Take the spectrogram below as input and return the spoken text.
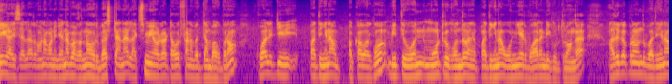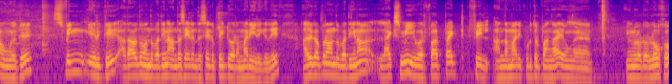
ஏ காய்ஸ் எல்லாரும் வணக்கம். உனக்கு என்ன பார்க்குறோம் ஒரு பெஸ்ட்டான லக்ஷ்மியோட டவர் ஃபேனை பற்றி தான் பார்க்க போகிறோம் குவாலிட்டி பார்த்தீங்கன்னா பக்காவாக இருக்கும். வித் ஒன் மோட்டருக்கு வந்து பார்த்தீங்கன்னா ஒன் இயர் வாரண்டி கொடுத்துருவாங்க. அதுக்கப்புறம் வந்து பார்த்தீங்கன்னா உங்களுக்கு ஸ்விங் இருக்குது அதாவது வந்து பார்த்திங்கன்னா அந்த சைடு இந்த சைடு போயிட்டு வர மாதிரி இருக்குது. அதுக்கப்புறம் வந்து பார்த்தீங்கன்னா லக்ஷ்மி யுவர் பர்ஃபெக்ட் ஃபீல் அந்த மாதிரி கொடுத்துருப்பாங்க. இவங்க இவங்களோட லோகோ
